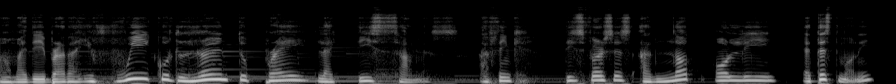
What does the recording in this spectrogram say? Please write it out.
Oh, my dear brother, if we could learn to pray like these psalmists, I think these verses are not only a testimony,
